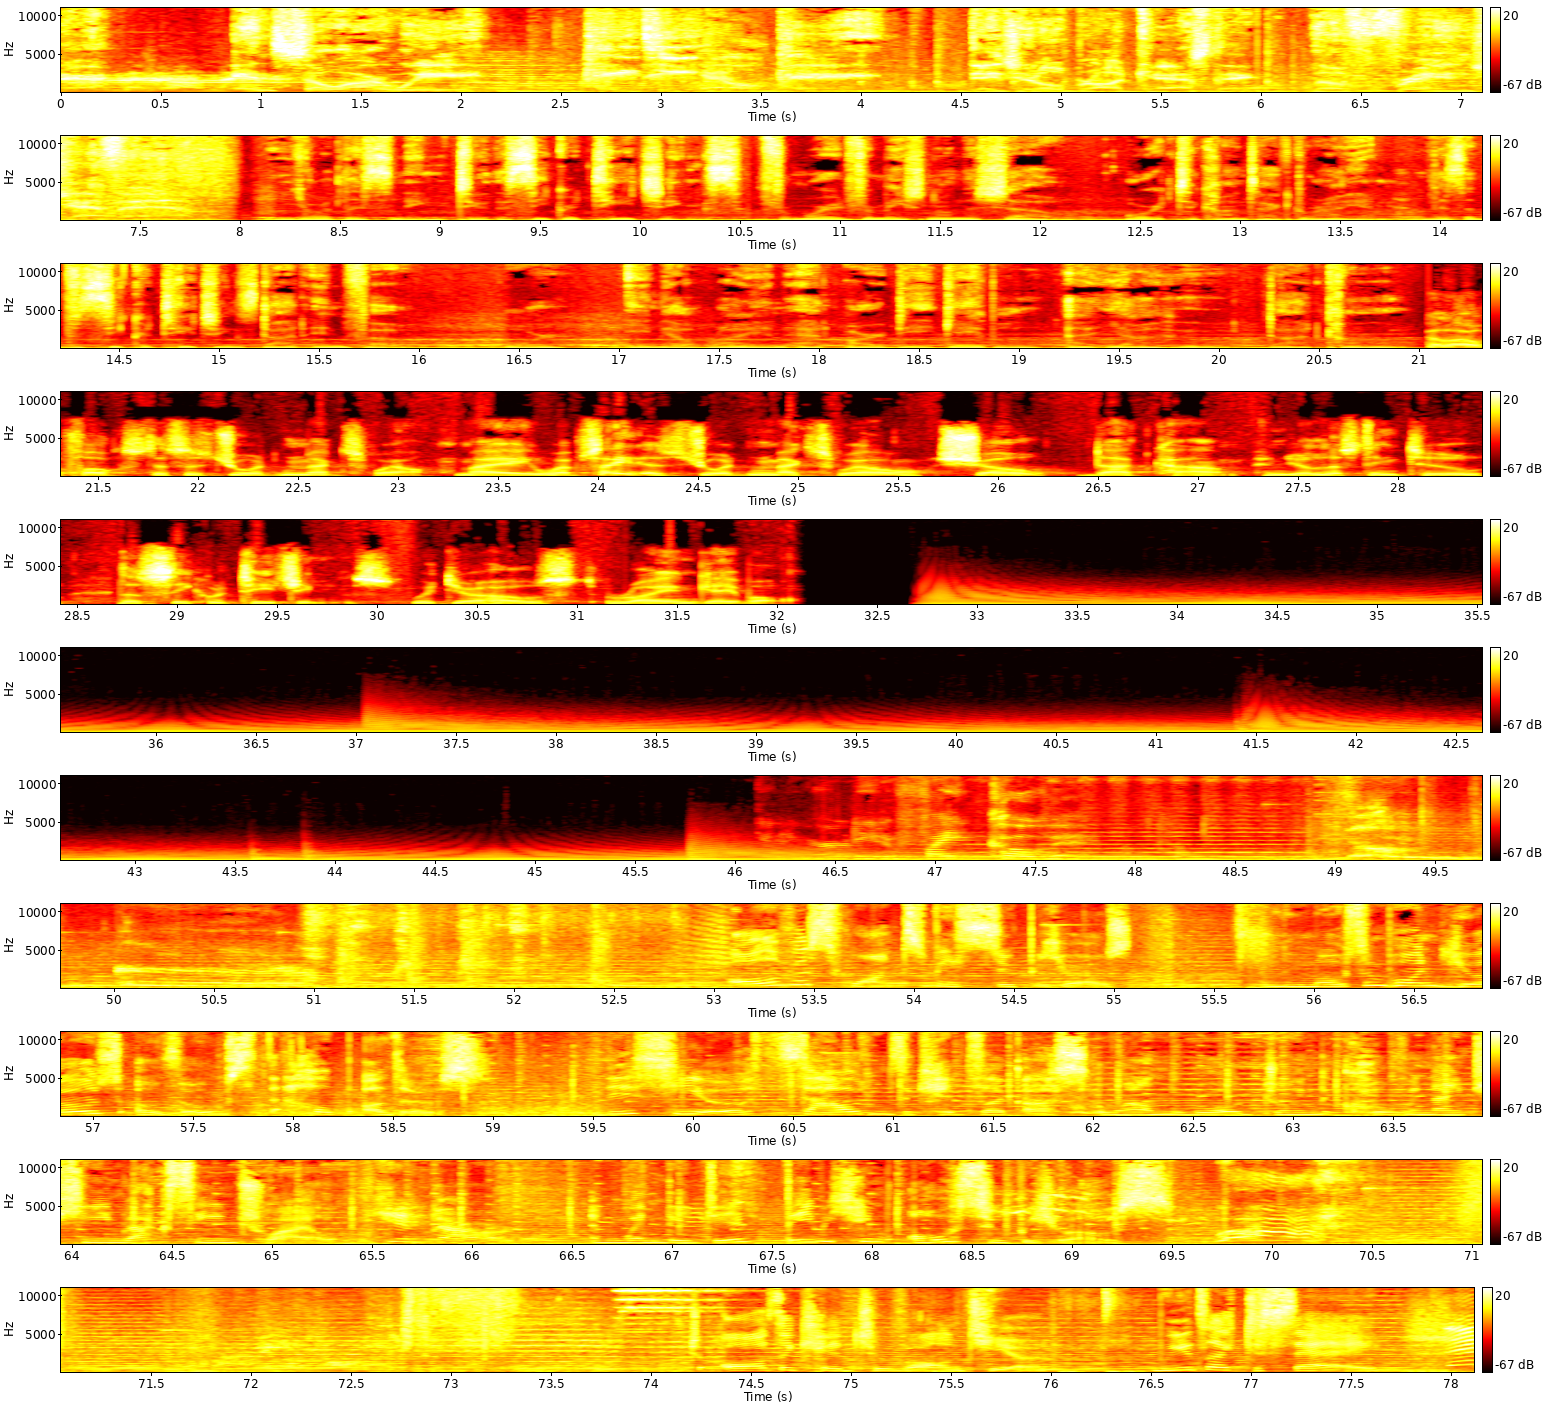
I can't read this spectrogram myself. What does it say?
and so are we. KTLK Digital Broadcasting, The Fringe FM. You're listening to The Secret Teachings. For more information on the show or to contact Ryan, visit thesecretteachings.info or email Ryan at rdgable at yahoo.com. Hello, folks. This is Jordan Maxwell. My website is jordanmaxwellshow.com, and you're listening to The Secret Teachings with your host, Ryan Gable. Getting ready to fight COVID. us want to be superheroes, and the most important heroes are those that help others. This year, thousands of kids like us around the world joined the COVID 19 vaccine trial. Kid power. And when they did, they became all superheroes. To all the kids who volunteered, we'd like to say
